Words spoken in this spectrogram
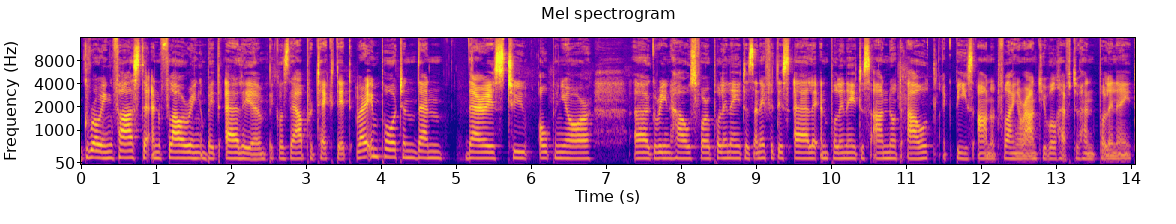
growing faster and flowering a bit earlier because they are protected. Very important then there is to open your uh, greenhouse for pollinators. And if it is early and pollinators are not out, like bees are not flying around, you will have to hand pollinate.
